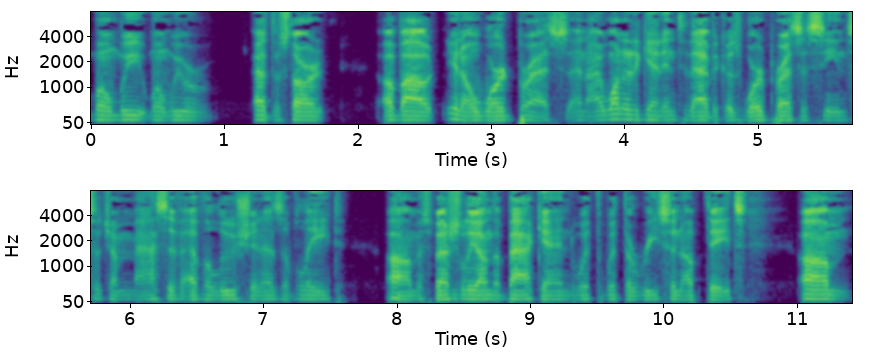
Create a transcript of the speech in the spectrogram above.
when we when we were at the start about you know WordPress, and I wanted to get into that because WordPress has seen such a massive evolution as of late, um, especially on the back end with with the recent updates. Um,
